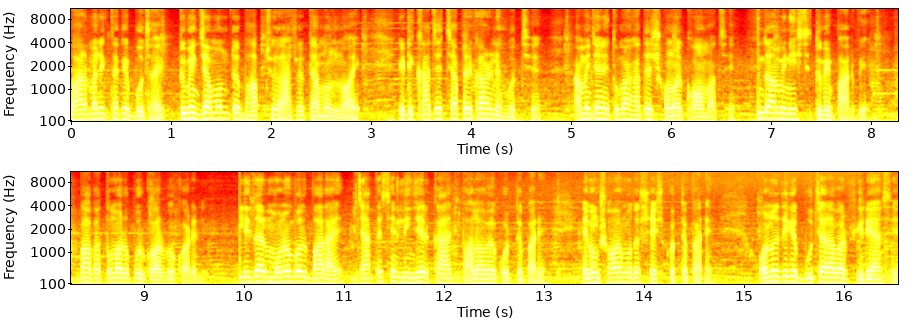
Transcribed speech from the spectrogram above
বার মালিক তাকে বোঝায়, তুমি যেমনটা ভাবছ আসলে তেমন নয়। এটি কাজের চাপের কারণে হচ্ছে। আমি জানি তোমার হাতে সময় কম আছে, কিন্তু আমি নিশ্চিত তুমি পারবে। বাবা তোমার উপর গর্ব করেনি। লিদার মনোবল বাড়ায় যাতে সে নিজের কাজ ভালোভাবে করতে পারে এবং সময় মতো শেষ করতে পারে। অন্যদিকে বুচার আবার ফিরে আসে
